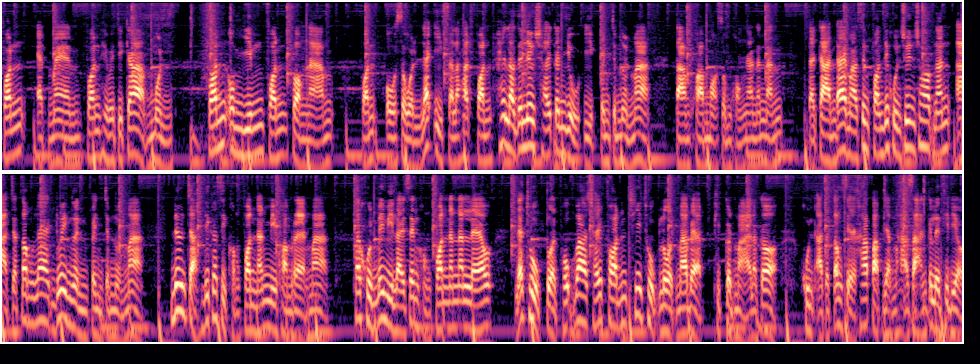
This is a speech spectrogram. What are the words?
ฟอนต์แอดแมน ฟอนต์ Helvetica มน ฟอนต์อมยิ้ม ฟอนต์ฟองน้ำ ฟอนต์โอโซน และอีกสารพัดฟอนต์ให้เราได้เลือกใช้กันอยู่อีกเป็นจำนวนมาก ตามความเหมาะสมของงานนั้นๆ แต่การได้มาซึ่งฟอนต์ที่คุณชื่นชอบนั้น อาจจะต้องแลกด้วยเงินเป็นจำนวนมาก เนื่องจากลิขสิทธิ์ของฟอนต์นั้นมีความแรงมาก ถ้าคุณไม่มี license ของฟอนต์นั้นๆ แล้ว และถูกตรวจพบว่าใช้ฟอนต์ที่ถูกโหลดมาแบบผิดกฎหมายแล้วก็คุณอาจจะต้องเสียค่าปรับอย่างมหาศาลกันเลยทีเดียว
